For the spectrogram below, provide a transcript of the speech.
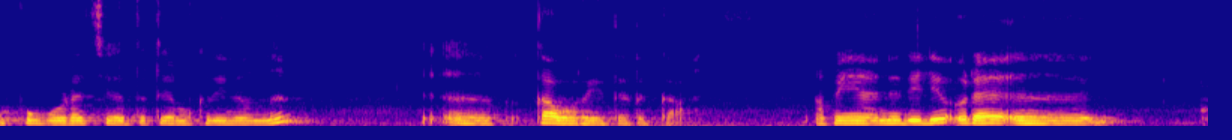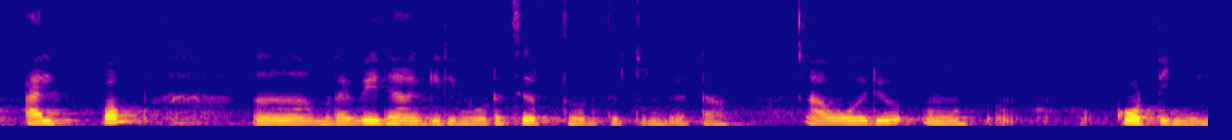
ഉപ്പും കൂടെ ചേർത്തിട്ട് നമുക്കിതിനൊന്ന് കവർ ചെയ്തെടുക്കാം. അപ്പോൾ ഞാനിതിൽ ഒരു അല്പം നമ്മുടെ വിനാഗിരിയും കൂടെ ചേർത്ത് കൊടുത്തിട്ടുണ്ട് കേട്ടോ ആ ഒരു കോട്ടിങ്ങിൽ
